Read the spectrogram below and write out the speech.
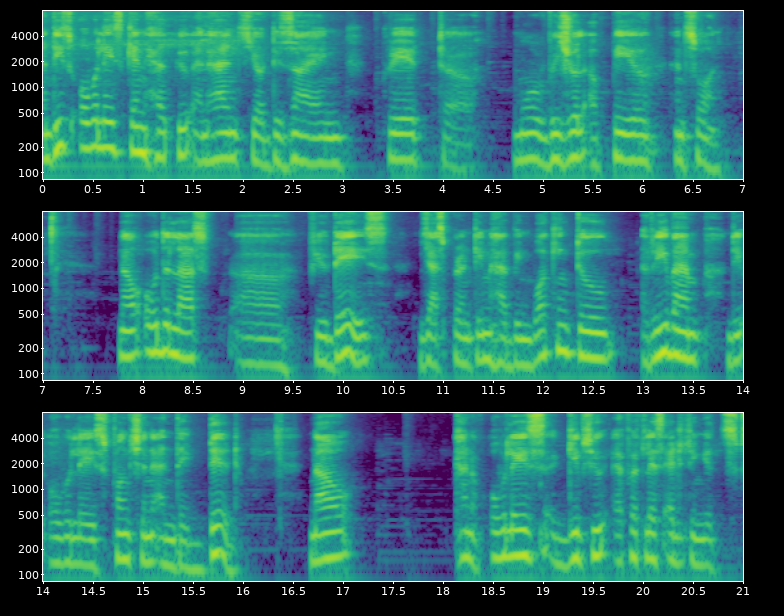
And these overlays can help you enhance your design create uh, more visual appeal and so on. Now over the last uh, few days jasper and team have been working to revamp the overlays function and they did. Now kind of overlays gives you effortless editing. It's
